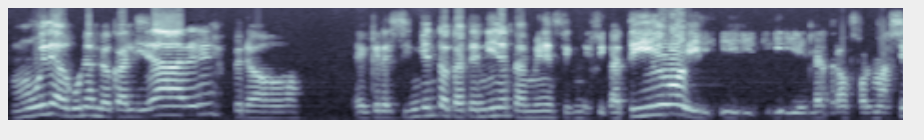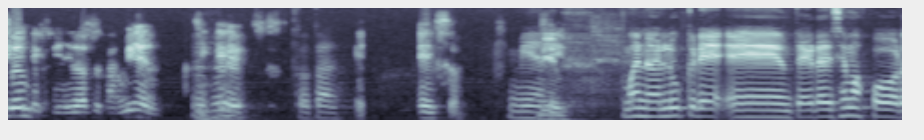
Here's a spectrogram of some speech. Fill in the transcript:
muy de algunas localidades, pero el crecimiento que ha tenido también es significativo y, la transformación que generó eso también. Así que, total. Eso. Bien. Bueno, Lucre, eh, te agradecemos por,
